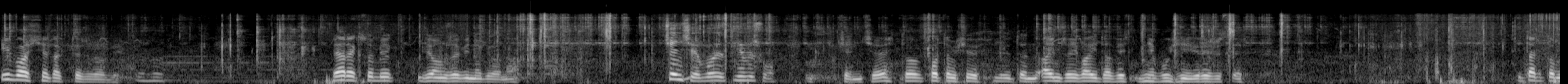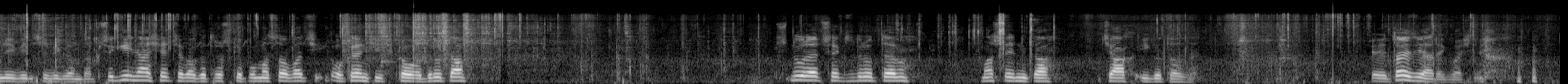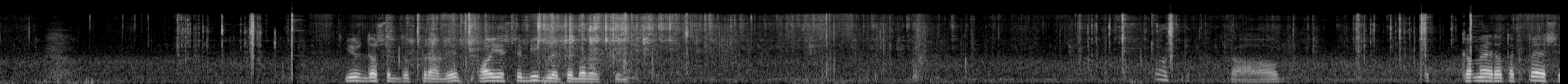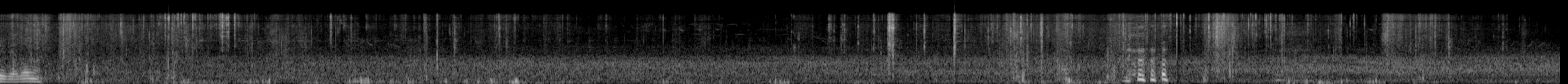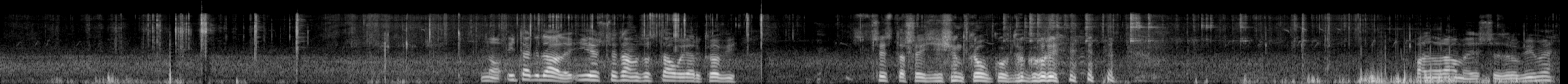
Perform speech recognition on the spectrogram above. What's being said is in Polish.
I właśnie tak też robię. Jarek sobie wiąże winogrona. Cięcie, bo jest, nie wyszło. Cięcie. To potem się y, ten Andrzej Wajda wytnie później reżyser. I tak to mniej więcej wygląda. Przygina się, trzeba go troszkę pomasować, okręcić koło druta. Sznureczek z drutem, maszynka, ciach i gotowe. Y, To jest Jarek właśnie. Już doszedł do sprawy. O, jeszcze bigle trzeba rozciąć. Ostry. O. Kamera tak peszy, wiadomo. No i tak dalej. I jeszcze tam zostało Jarkowi z 360 kołków do góry. Panoramę jeszcze zrobimy.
